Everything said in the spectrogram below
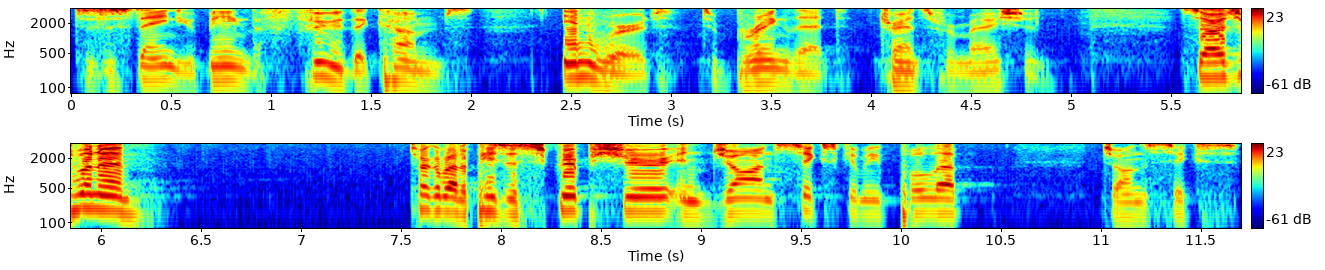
to sustain you, being the food that comes inward to bring that transformation. So I just want to talk about a piece of scripture in John 6. Can we pull up John 6,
